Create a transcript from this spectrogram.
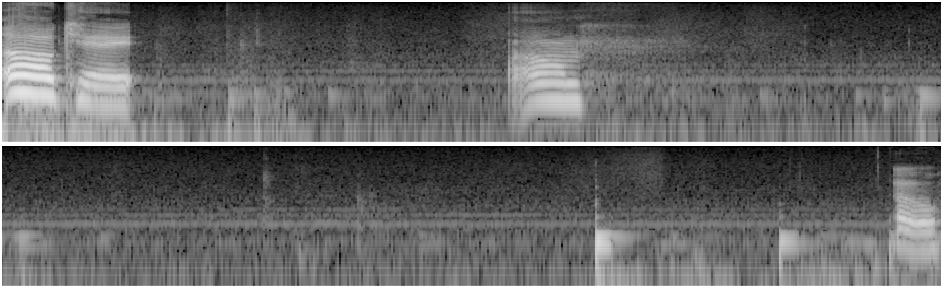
Okay. Um. Oh.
